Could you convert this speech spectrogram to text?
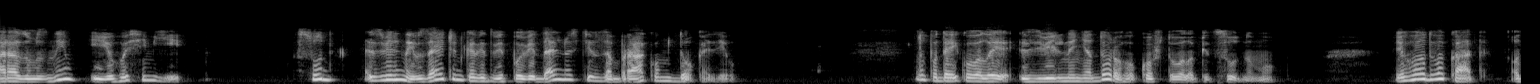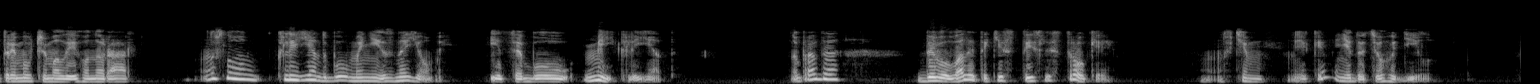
а разом з ним і його сім'ї. Суд звільнив Зайченка від відповідальності за браком доказів. Ну, подейкували, звільнення дорого коштувало підсудному. Його адвокат отримав чималий гонорар. Ну, словом, клієнт був мені знайомий, і це був мій клієнт. Ну, правда, дивували такі стислі строки. Втім, яке мені до цього діло?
